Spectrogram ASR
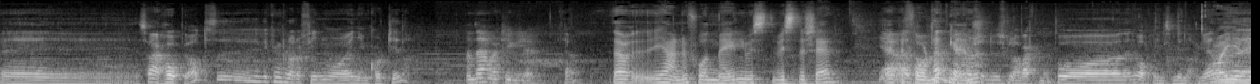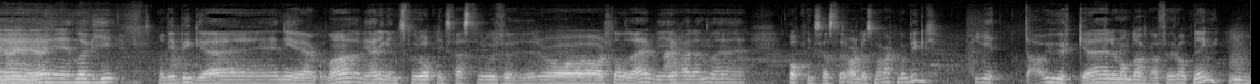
Eh, så jeg håper jo at eh, vi kan klare å finne noe innen kort tid. Da. Men det har vært hyggelig. Ja. Det er, gjerne få en mail hvis, hvis det skjer. Ja, Jeg da tenker jeg kanskje du skulle ha vært med på den åpningsmiddagen. Oi, oi, oi, oi. eh, Når, vi, når vi bygger nye Egoner. Vi har ingen stor åpningsfest for ordfører og alt det der. Vi Nei. har en åpningsfest for alle som har vært med og bygd. Litt av uke eller noen dager før åpning Mm.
